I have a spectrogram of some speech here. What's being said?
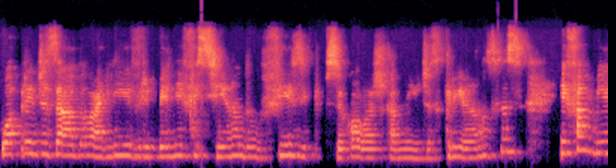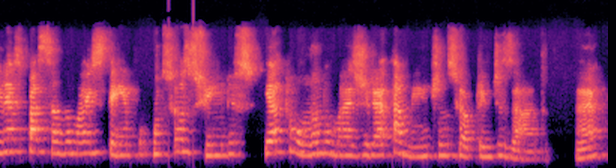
o aprendizado ao ar livre beneficiando física e psicologicamente as crianças e famílias passando mais tempo com seus filhos e atuando mais diretamente no seu aprendizado. Né?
